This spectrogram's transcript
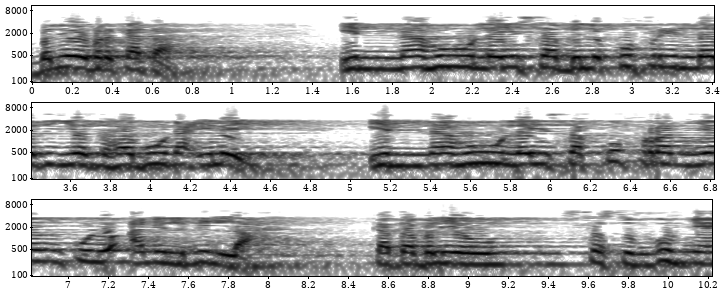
Beliau berkata, "Innahu laisa bil kufri alladhi yadhhabuna ilaih. Innahu laisa kufran yanqulu anil millah." Kata beliau, sesungguhnya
